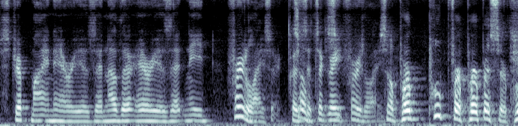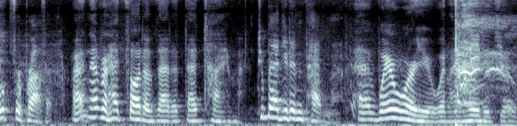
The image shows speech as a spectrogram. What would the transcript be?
strip mine areas and other areas that need fertilizer because So- it's a great fertilizer. So per, poop for purpose or poop for profit? I never had thought of that at that time. Too bad you didn't patent that. Uh, where were you when I needed you?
